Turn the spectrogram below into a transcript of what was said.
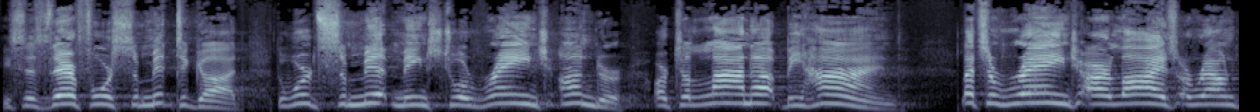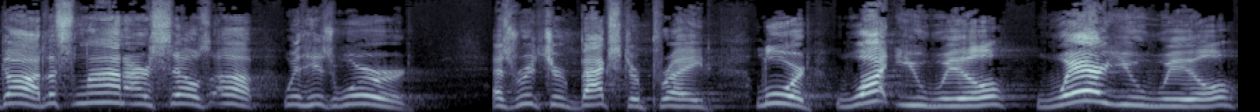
He says, therefore, submit to God. The word submit means to arrange under or to line up behind. Let's arrange our lives around God. Let's line ourselves up with His Word. As Richard Baxter prayed, Lord, what you will, where you will,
